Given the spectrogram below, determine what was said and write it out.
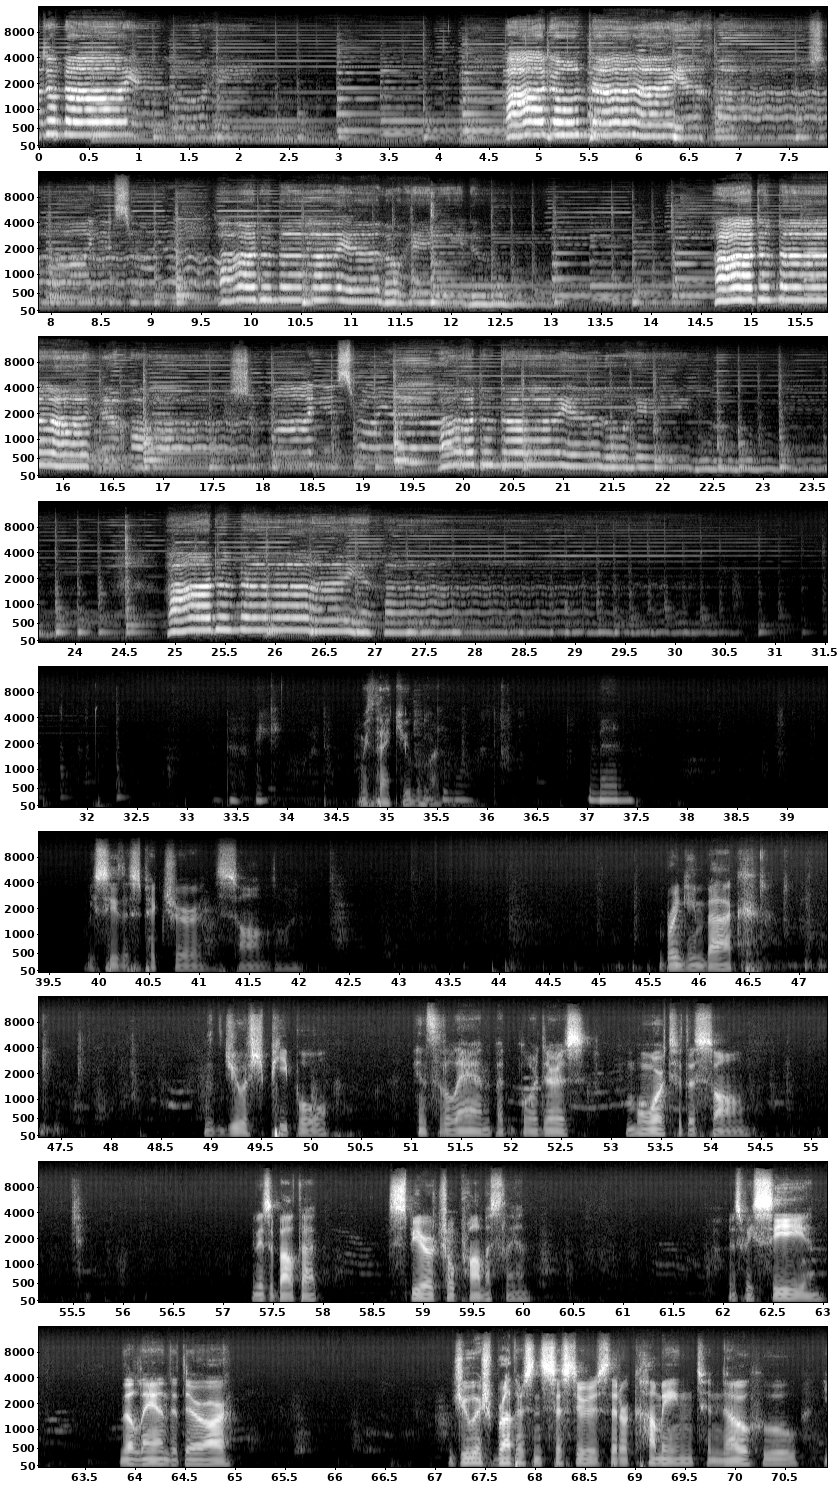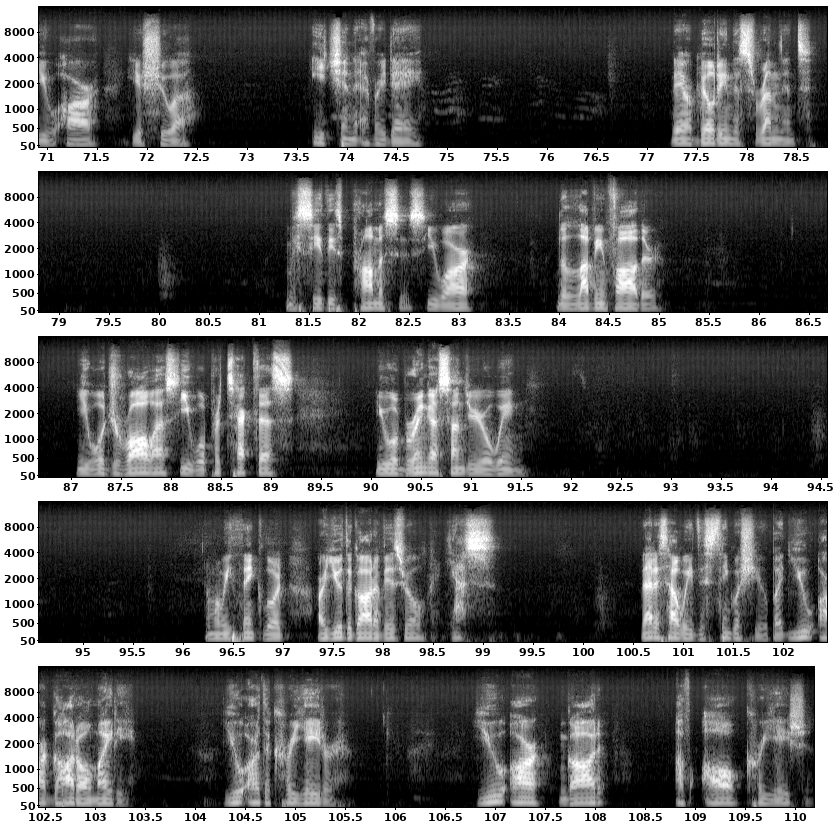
Adonai Elohim. Adonai Echad. Adonai Eloheinu. Adonai thank you, Lord. thank you, Lord. Amen. We see this picture, and this song, Lord. Bringing back the Jewish people into the land, but Lord, there is more to this song. It is about that spiritual promised land. As we see in the land that there are Jewish brothers and sisters that are coming to know who you are, Yeshua, each and every day. They are building this remnant. We see these promises. You are the loving Father. You will draw us, you will protect us, you will bring us under your wing. And when we think, Lord, are you the God of Israel? Yes. That is how we distinguish you. But you are God Almighty. You are the Creator. You are God of all creation.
